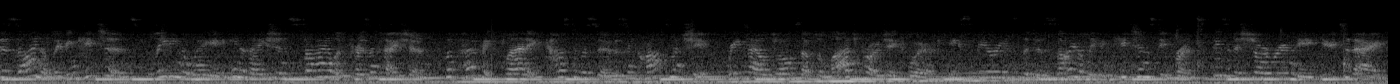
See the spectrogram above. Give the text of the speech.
Designer Living Kitchens, leading the way in innovation, style and presentation. For perfect planning, customer service and craftsmanship. Retail jobs up to large project work. Experience the Designer Living Kitchens difference. Visit a showroom near you today.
